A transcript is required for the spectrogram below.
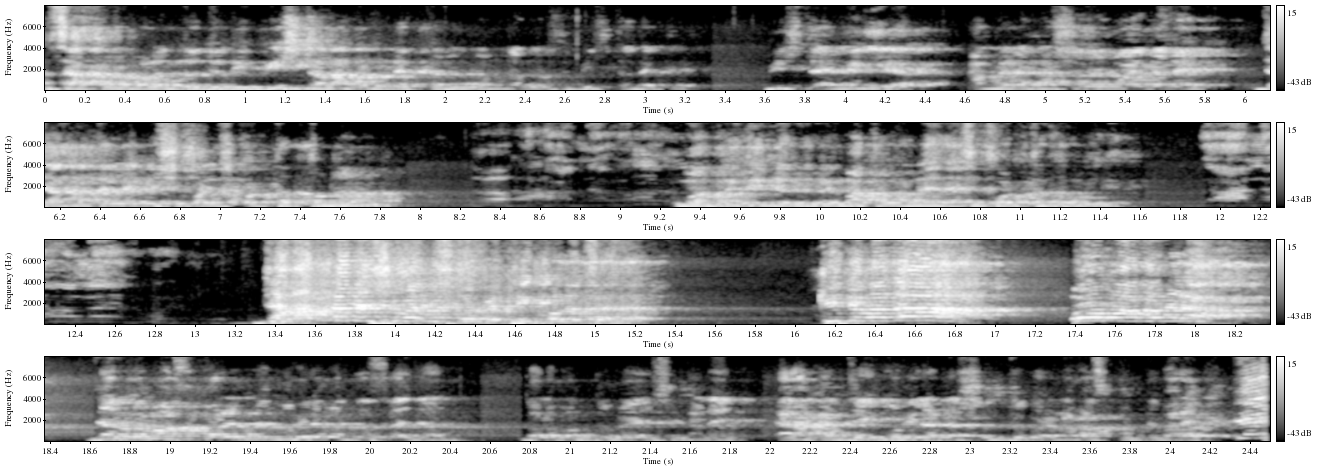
আচ্ছা আপনারা বলেন তো, যদি বিশটা নাটক দেখতেন রমজান মাসে বিশটা দেখলে, বিশটায় মিলিয়ে আমরা হাসরের ময়দানে জান্নাতের লেগে সুপারিশ করতে না? তোমার দুই তিন মিলে মাথা লড়াই আছে করতে বলবে জাহান নামে সুপারিশ করবে, ঠিক বলেছেন। কিন্তু বাজা ও মা বোনেরা যারা নামাজ পড়েন না, মহিলা মাদ্রাসায় যান, দলবদ্ধ হয়ে সেখানে এলাকার যেই মহিলাটা শুদ্ধ করে নামাজ পড়তে পারে, এই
